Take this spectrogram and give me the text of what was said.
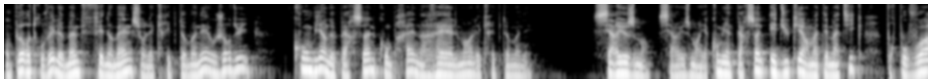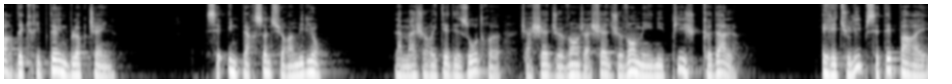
On peut retrouver le même phénomène sur les crypto-monnaies aujourd'hui. Combien de personnes comprennent réellement les crypto-monnaies? Sérieusement, sérieusement, il y a combien de personnes éduquées en mathématiques pour pouvoir décrypter une blockchain? C'est une personne sur un million. La majorité des autres, j'achète, je vends, j'achète, je vends, mais ils n'y pigent que dalle. Et les tulipes, c'était pareil.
